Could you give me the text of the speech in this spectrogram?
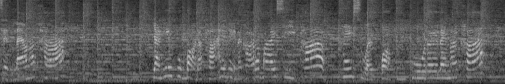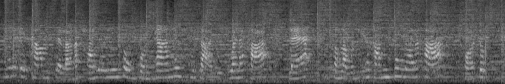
เสร็จแล้วนะคะ อย่างที่ครูบอกนะคะให้เด็กนะคะ ระบายสีภาพให้สวยกว่าคุณครูเลยเลยนะคะ เมื่อเด็กทำเสร็จแล้วนะคะ อย่าลืมส่งผลงานให้ครูจ๋าดูด้วยนะคะ และสำหรับวันนี้นะคะมีครูแล้วนะคะ ขอจบกิจ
